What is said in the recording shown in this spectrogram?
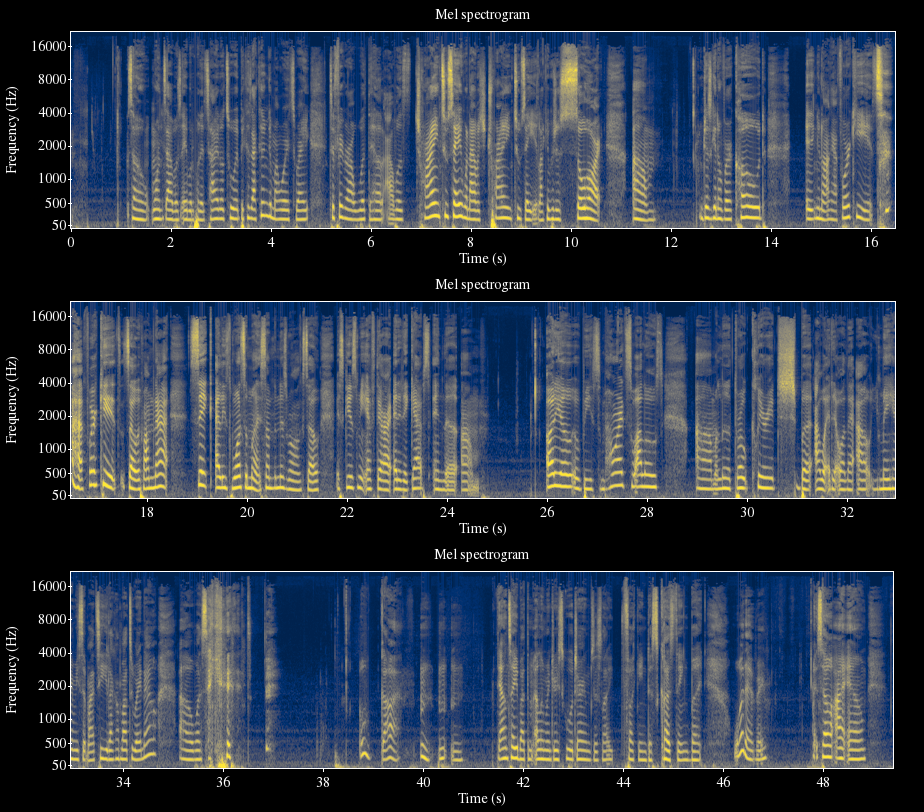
so once I was able to put a title to it, because I couldn't get my words right to figure out what the hell I was trying to say when I was trying to say it, like it was just so hard. Um, I'm just getting over a cold. And, you know, I got four kids. I have four kids, so if I'm not sick at least once a month, something is wrong. So excuse me if there are edited gaps in the um audio. It will be some hard swallows um, a little throat clearage, but I will edit all that out. You may hear me sip my tea like I'm about to right now. Uh, one second. oh God. Mm mm mm. I'll tell you about them elementary school germs. It's like fucking disgusting, but whatever. So I am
